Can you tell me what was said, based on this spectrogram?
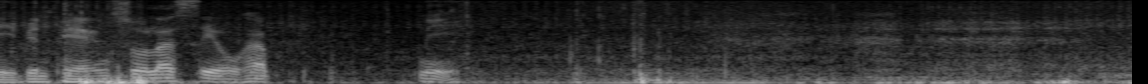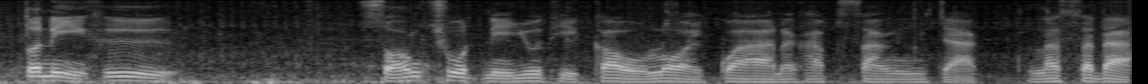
นี่เป็นแผงโซลาร์เซลล์ครับ นี่ ตัวนี้คือสองชุดนี่อยู่ที่เก้าร้อยกว่านะครับ สั่งจากลัสดา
